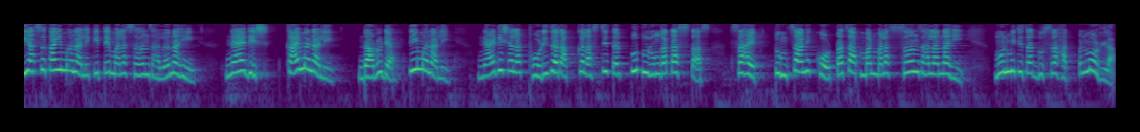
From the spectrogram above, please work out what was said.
ती असं काही म्हणाली की ते मला सहन झालं नाही. न्यायाधीश काय म्हणाली? दारू द्या ती म्हणाली. न्यायाधीशाला थोडी जर अक्कल असती तर तू तुरुंगात असतास. साहेब तुमचा आणि कोर्टाचा अपमान मला सहन झाला नाही. म्हणून मी तिचा दुसरा हात पण मोडला.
